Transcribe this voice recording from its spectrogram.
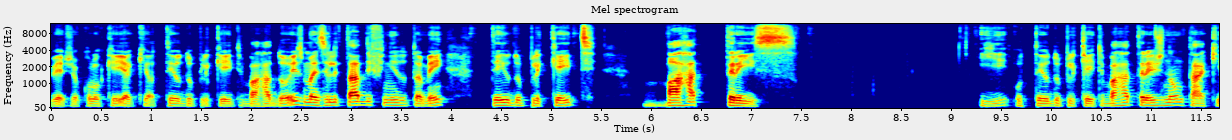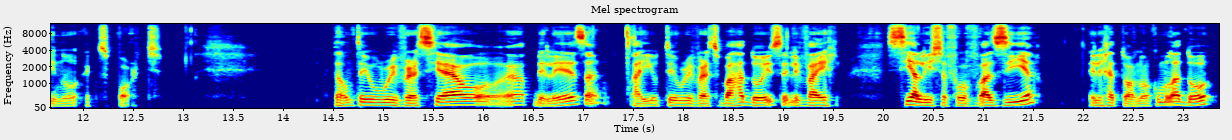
Veja, eu coloquei aqui ó, tail duplicate barra 2, mas ele está definido também tail duplicate barra 3. E o tail duplicate barra 3 não está aqui no export. Então tem o reverse L, é, beleza. Aí o teu reverse barra 2, ele vai, se a lista for vazia, ele retorna um acumulador.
